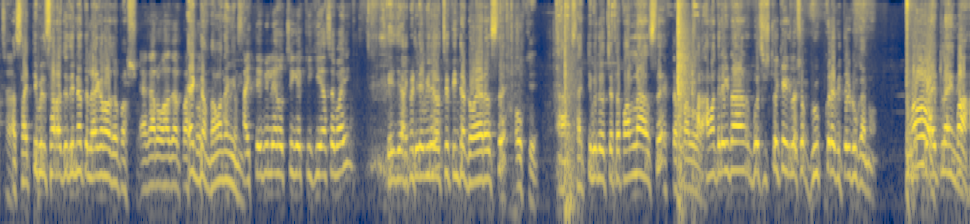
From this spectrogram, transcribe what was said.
আচ্ছা। আর সাইড টেবিল ছাড়া যদি নেয় তাহলে এগারো হাজার পাঁচশো। এগারো হাজার একদম দামাদামি নেই। সাইড টেবিলে হচ্ছে গিয়ে কি কি আছে ভাই? এই যে আপনার টেবিলে হচ্ছে তিনটা ডয়ার আছে। ওকে আর সাইড টেবিলে হচ্ছে একটা পাল্লা আছে। একটা পাল্লা। আমাদের এইটা বৈশিষ্ট্য কি? এগুলো সব গ্রুপ করে ভিতরে ঢুকানো। লাইট লাইন বাহ।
